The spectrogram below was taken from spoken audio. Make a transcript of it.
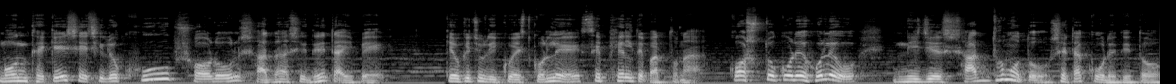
মন থেকে সে ছিল খুব সরল, সাদাসিধে টাইপের। কেউ কিছু রিকোয়েস্ট করলে সে ফেলতে পারত না। কষ্ট করে হলেও নিজের সাধ্য মতো সেটা করে দিত।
